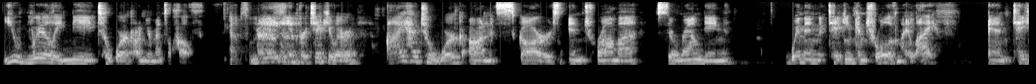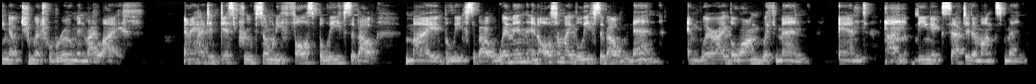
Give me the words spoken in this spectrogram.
you really need to work on your mental health absolutely. in particular, I had to work on scars and trauma surrounding women taking control of my life and taking up too much room in my life. And I had to disprove so many false beliefs about my beliefs about women and also my beliefs about men and where I belonged with men and um, being accepted amongst men.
